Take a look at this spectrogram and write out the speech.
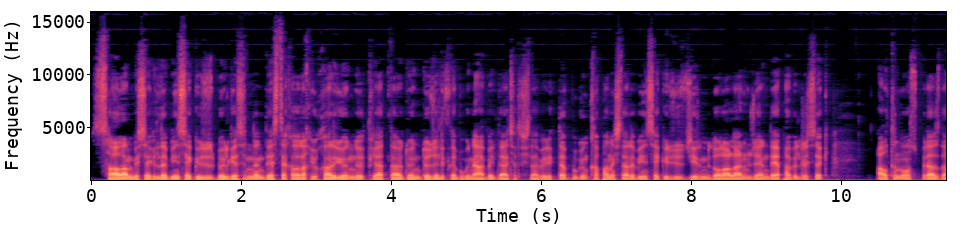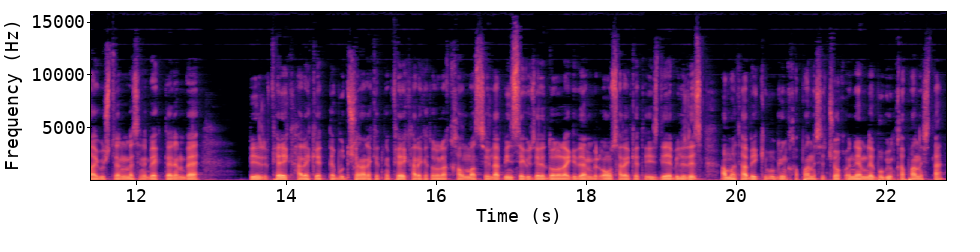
sağlam bir şekilde 1800 bölgesinden destek alarak yukarı yönlü fiyatlar döndü. Özellikle bugün ABD açılışıyla birlikte. Bugün kapanışları 1820 dolarların üzerinde yapabilirsek altın ons biraz daha güçlenmesini beklerim ve bir fake harekette bu düşen hareketin fake hareket olarak kalmasıyla 1850 dolara giden bir ons hareketi izleyebiliriz. Ama tabii ki bugün kapanışı çok önemli. Bugün kapanışta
